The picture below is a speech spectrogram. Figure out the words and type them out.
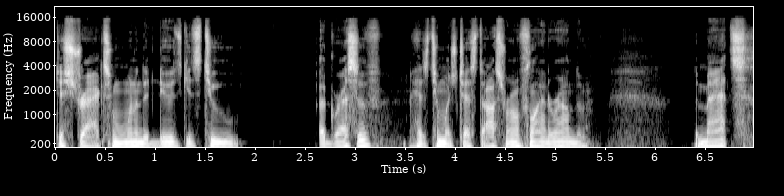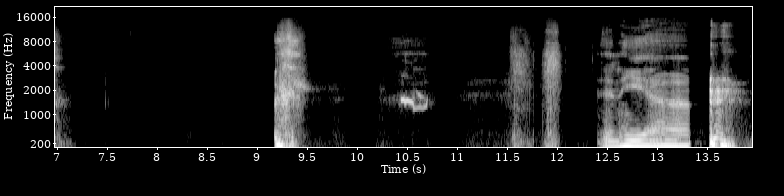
distracts when one of the dudes gets too aggressive, has too much testosterone flying around the the mats. and he uh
